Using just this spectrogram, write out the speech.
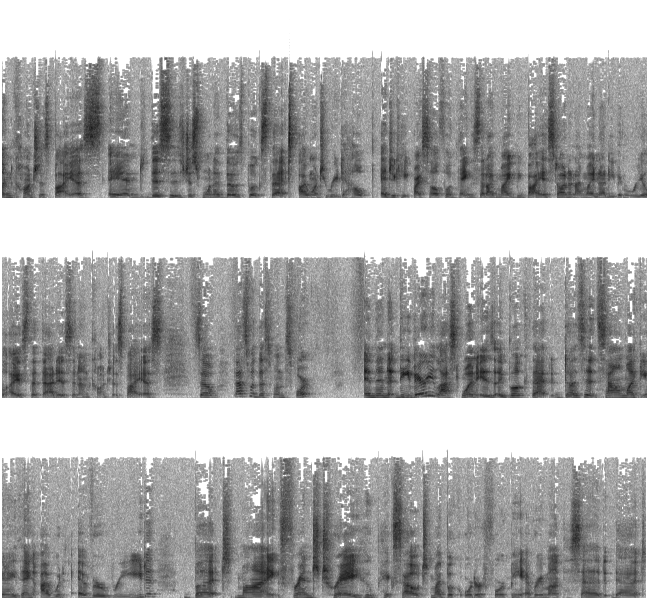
unconscious bias and this is just one of those books that I want to read to help educate myself on things that I might be biased on and I might not even realize that that is an unconscious bias. So that's what this one's for. And then the very last one is a book that doesn't sound like anything I would ever read, but my friend Trey, who picks out my book order for me every month, said that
